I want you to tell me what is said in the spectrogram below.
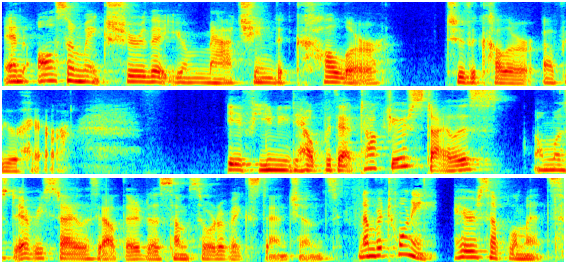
And also make sure that you're matching the color to the color of your hair. If you need help with that, talk to your stylist Almost every stylist out there does some sort of extensions. Number 20, hair supplements.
